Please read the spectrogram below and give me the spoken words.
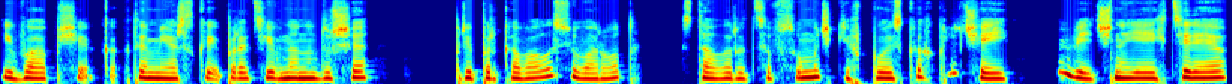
И вообще, как-то мерзко и противно на душе. Припарковалась у ворот. Стала рыться в сумочке в поисках ключей. Вечно я их теряю.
